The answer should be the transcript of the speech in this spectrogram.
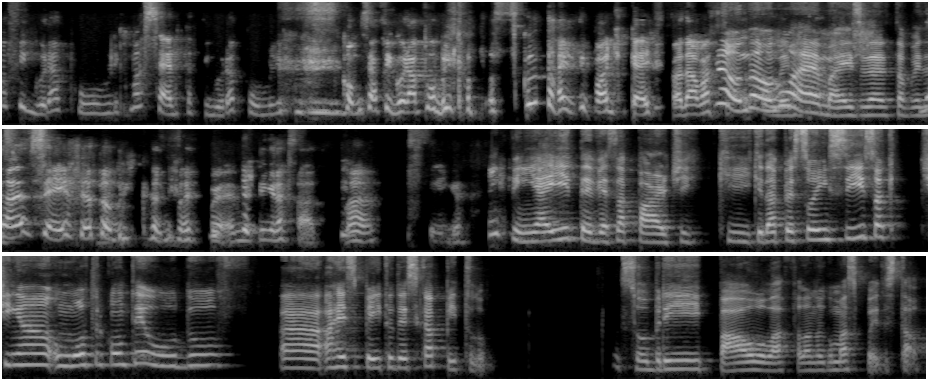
uma figura pública, uma certa figura pública, como se a figura pública fosse escutar esse podcast para dar uma Não, não, não é, mas é, Não, talvez, eu sei, eu tô né? brincando, mas é muito engraçado. Mas, Enfim, e aí teve essa parte que, que da pessoa em si, só que tinha um outro conteúdo a, a respeito desse capítulo, sobre Paulo lá falando algumas coisas e tal.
